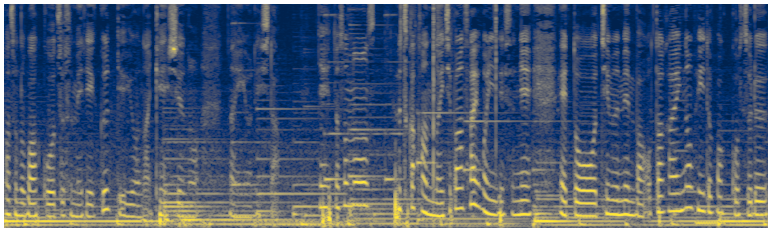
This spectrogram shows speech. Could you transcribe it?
まあ、そのワークを進めていくっていうような研修の内容でした。で、えっと、その2日間の一番最後にですね、えっと、チームメンバーお互いのフィードバックをする。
